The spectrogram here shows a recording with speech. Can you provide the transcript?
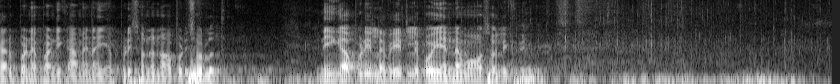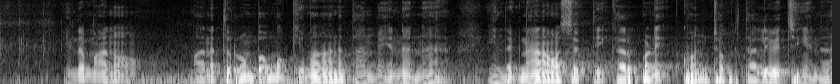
கற்பனை பண்ணிக்காமல் நான் எப்படி சொன்னனோ அப்படி சொல்லுது. நீங்கள் அப்படி இல்லை வீட்டில் போய் என்னமோ சொல்லிக்கிறீங்க. இந்த மனம் மனத்து ரொம்ப முக்கியமான தன்மை என்னென்னா இந்த ஞாபக சக்தி கற்பனை கொஞ்சம் அப்படி தள்ளி வச்சிங்கன்னா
